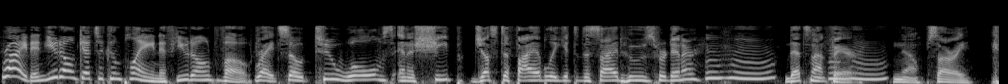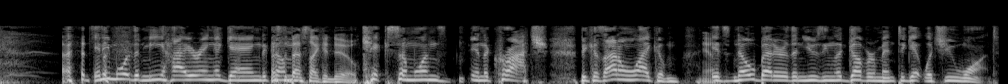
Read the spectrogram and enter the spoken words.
right, and you don't get to complain if you don't vote. Right. So two wolves and a sheep justifiably get to decide who's for dinner. Mm-hmm. That's not fair. No, sorry. Any more than me hiring a gang to That's come the best I can do. kick someone's in the crotch because I don't like them. Yeah. It's no better than using the government to get what you want.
